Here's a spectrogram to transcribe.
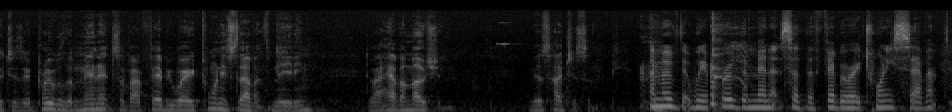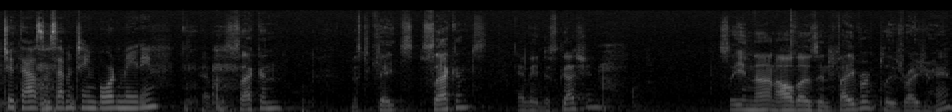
which is the approval of the minutes of our February 27th meeting. Do I have a motion? Ms. Hutchison? I move that we approve the minutes of the February 27th, 2017 board meeting. Have a second. Mr. Cates, seconds. Have any discussion? Seeing none, all those in favor, please raise your hand.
